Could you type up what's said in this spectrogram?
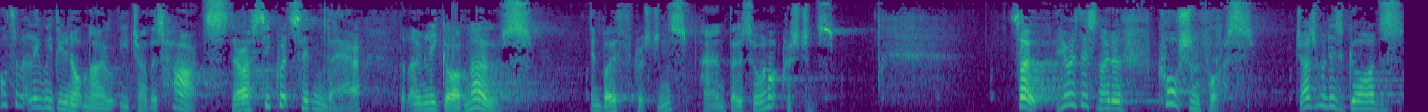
ultimately we do not know each other's hearts. There are secrets hidden there that only God knows in both Christians and those who are not Christians. So, here is this note of caution for us. Judgment is God's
